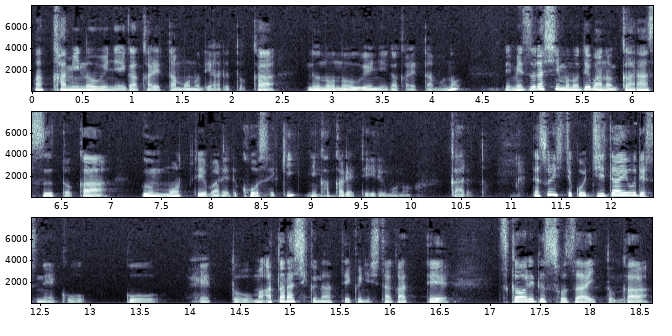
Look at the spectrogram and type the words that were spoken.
まあ、紙の上に描かれたものであるとか、布の上に描かれたもの。で珍しいものでは、あの、ガラスとか、雲母って呼ばれる鉱石に書かれているものがあると。でそうして、こう、時代をですね、こう、こう、えっと、まあ、新しくなっていくに従って、使われる素材とか、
